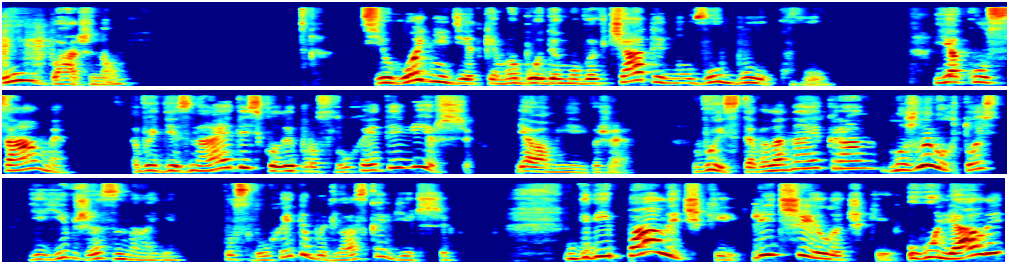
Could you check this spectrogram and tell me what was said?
уважно. Сьогодні, дітки, ми будемо вивчати нову букву, яку саме ви дізнаєтесь, коли прослухаєте віршик. Я вам її вже виставила на екран, можливо, хтось її вже знає. Послухайте, будь ласка, віршик. Дві палички, лічилочки, гуляли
